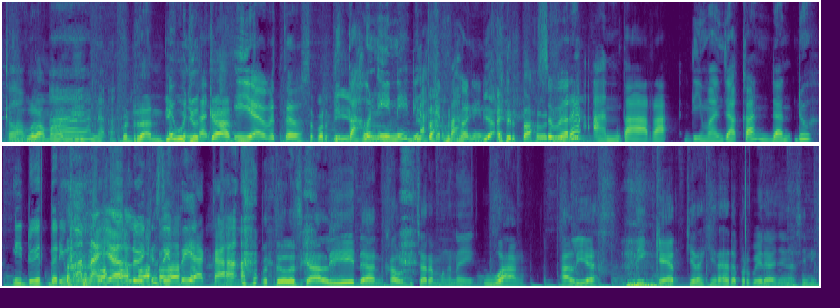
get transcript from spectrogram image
Tunggu lama lagi Kelamaan, nah. Beneran Eh, diwujudkan. Beneran. Iya betul. Seperti Di tahun ini, di akhir tahun ini. Di akhir tahun Sebenarnya ini. antara dimanjakan dan duh ini duit dari mana ya lebih ke situ ya kak Betul sekali dan kalau bicara mengenai uang alias tiket kira-kira ada perbedaannya nggak sih nih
